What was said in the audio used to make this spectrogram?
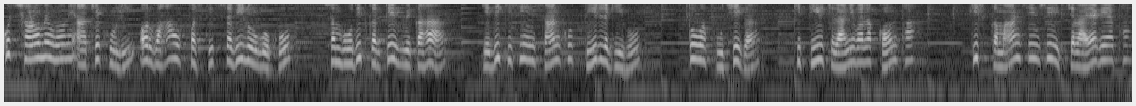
कुछ क्षणों में उन्होंने आँखें खोली और वहाँ उपस्थित सभी लोगों को संबोधित करते हुए कहा, यदि किसी इंसान को तीर लगी हो तो वह पूछेगा कि तीर चलाने वाला कौन था? किस कमान से उसे चलाया गया था?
